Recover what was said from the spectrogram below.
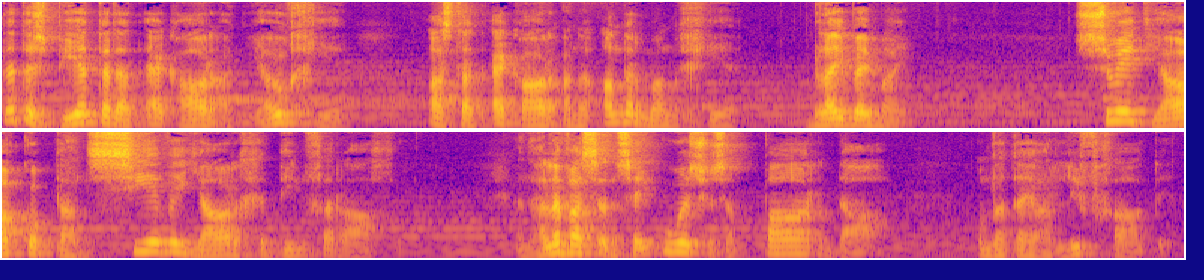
Dit is beter dat ek haar aan jou gee as dat ek haar aan 'n ander man gee. Bly by my. So het Jakob dan 7 jaar gedien vir Rachel en hulle was in sy oë soos 'n paar dae omdat hy haar liefgehad het.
